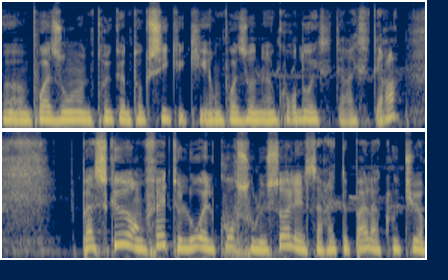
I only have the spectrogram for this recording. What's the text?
un poison, un truc, un toxique qui empoisonne un cours d'eau, etc., etc. Parce que en fait, l'eau, elle court sous le sol, elle s'arrête pas à la clôture.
